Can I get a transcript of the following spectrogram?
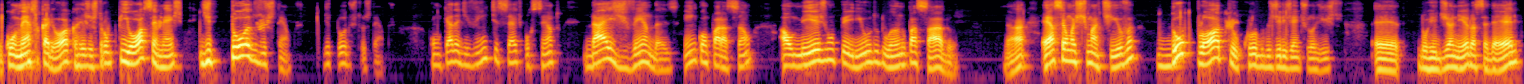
O comércio carioca registrou o pior semestre de todos os tempos, de todos os tempos, com queda de 27% das vendas em comparação ao mesmo período do ano passado. Tá? Essa é uma estimativa do próprio Clube dos Dirigentes Lojistas é, do Rio de Janeiro, a CDL,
